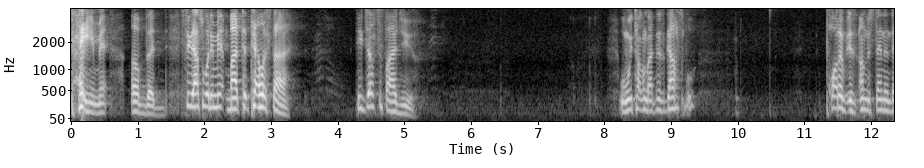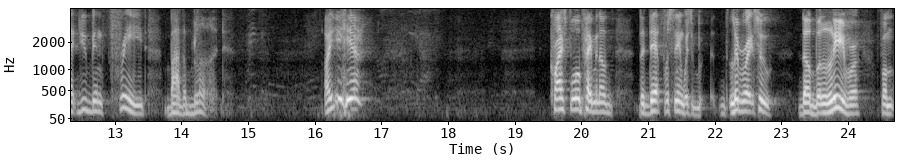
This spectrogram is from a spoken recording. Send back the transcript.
payment of the. See, that's what he meant by tetelestai. He justified you. When we're talking about this gospel, part of it is understanding that you've been freed by the blood. Are you here? Christ's full payment of the debt for sin, which liberates who? The believer from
